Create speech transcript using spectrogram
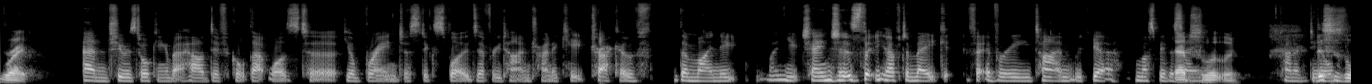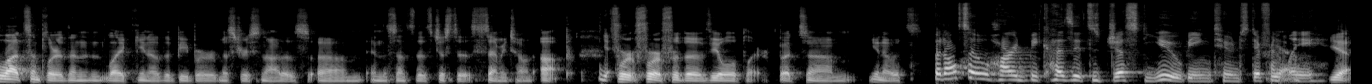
right? and she was talking about how difficult that was to your brain just explodes every time trying to keep track of the minute minute changes that you have to make for every time. Yeah, it must be the same. Absolutely. Kind of deal. This is a lot simpler than like you know the Biber mystery sonatas um, in the sense that it's just a semitone up Yeah. for for for the viola player. But um, you know it's But also hard because it's just you being tuned differently. yeah.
